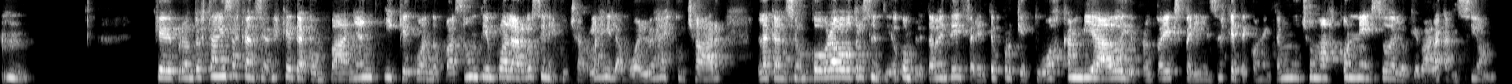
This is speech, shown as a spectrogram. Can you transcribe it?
que de pronto están esas canciones que te acompañan y que cuando pasas un tiempo largo sin escucharlas y la vuelves a escuchar, la canción cobra otro sentido completamente diferente porque tú has cambiado y de pronto hay experiencias que te conectan mucho más con eso de lo que va la canción.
